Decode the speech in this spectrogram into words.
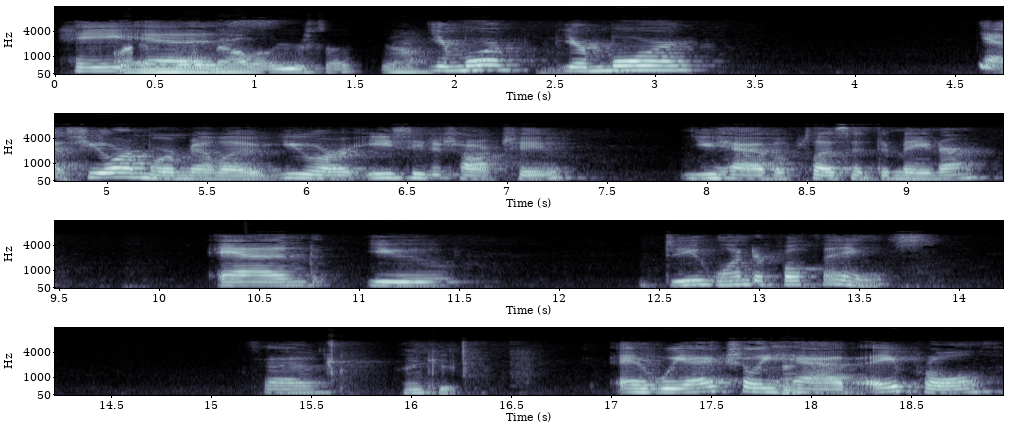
He I'm is more mellow, you said? Yeah. You're more you're more Yes, you are more mellow. You are easy to talk to. You have a pleasant demeanor and you do wonderful things. So, thank you. And we actually thank have you. April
